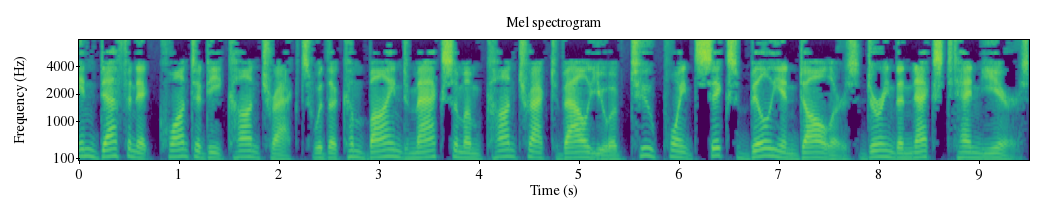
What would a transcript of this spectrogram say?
indefinite quantity contracts with a combined maximum contract value of $2.6 billion during the next 10 years.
